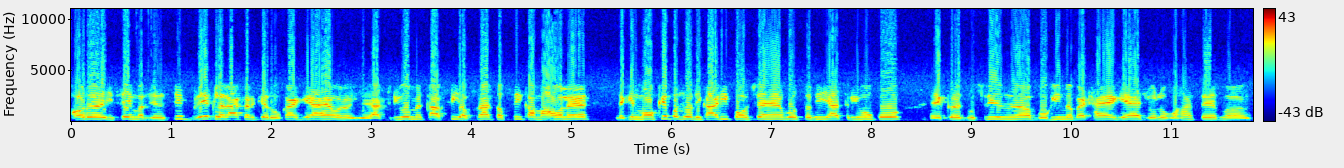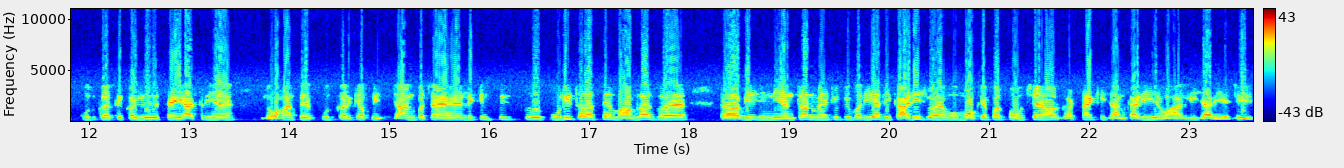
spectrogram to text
और इसे इमरजेंसी ब्रेक लगा करके रोका गया है और यात्रियों में काफ़ी अफरा तफरी का माहौल है। लेकिन मौके पर जो अधिकारी पहुँचे हैं, वो सभी यात्रियों को एक दूसरी बोगी में बैठाया गया है, जो लोग वहाँ से कूद करके, कई ऐसे यात्री हैं, जो वहाँ से कूद करके अपनी जान बचाए हैं। लेकिन पूरी तरह से मामला जो है अभी नियंत्रण में है, क्योंकि वरीय अधिकारी जो है, वो मौके पर पहुँचे हैं और घटना की जानकारी वहाँ ली जा रही है। जी।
